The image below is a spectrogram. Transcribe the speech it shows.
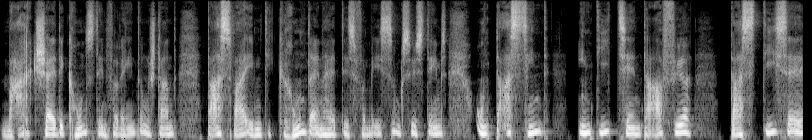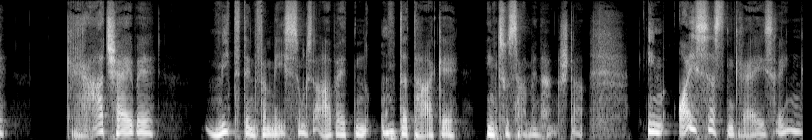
Markscheidekunst in Verwendung stand. Das war eben die Grundeinheit des Vermessungssystems und das sind Indizien dafür, dass diese Gradscheibe mit den Vermessungsarbeiten unter Tage in Zusammenhang stand. Im äußersten Kreisring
